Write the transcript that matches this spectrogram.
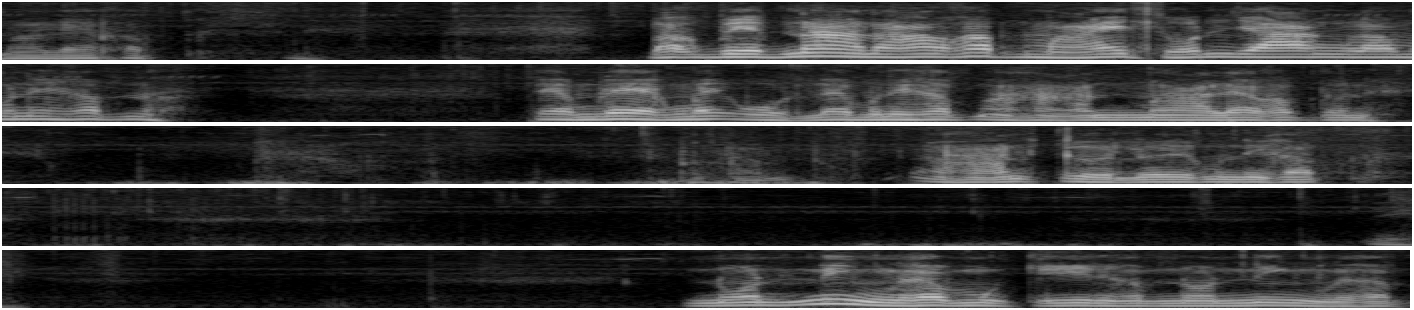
มาแล้วครับ บักเบ็ดหน้าหนาวครับ หมายสวนยางเราวันนี้ครับนะแต้มแรกไม่อดแล้ววันนี้ครับ อาหารมาแล้วครับตัวนี้อาหารเกิดเลยวันนี้ครับนนอนนิ่งเลยครับเมื่อกี้นะครับนอนนิ่งเลยครับ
